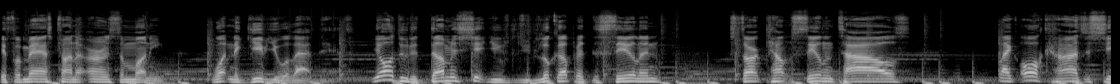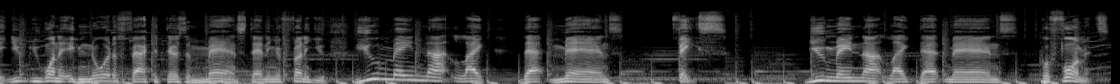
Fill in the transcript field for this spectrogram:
if a man's trying to earn some money, wanting to give you a lap dance. Y'all do the dumbest shit. You you look up at the ceiling, start counting ceiling tiles, like all kinds of shit. You you want to ignore the fact that there's a man standing in front of you. You may not like that man's face. You may not like that man's performance.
